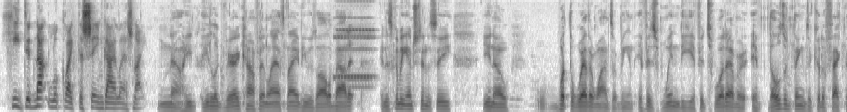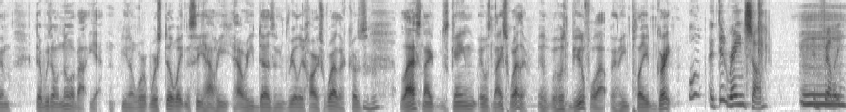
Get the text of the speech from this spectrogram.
He did not look like the same guy last night. No, he he looked very confident last night. He was all about it, and it's going to be interesting to see, you know, what the weather winds up being. If it's windy, if it's whatever, if those are things that could affect him that we don't know about yet. You know, we're we're still waiting to see how he how he does in really harsh weather. Because last night's game, it was nice weather. It, it was beautiful out, and he played great. Well, it did rain some in Philly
